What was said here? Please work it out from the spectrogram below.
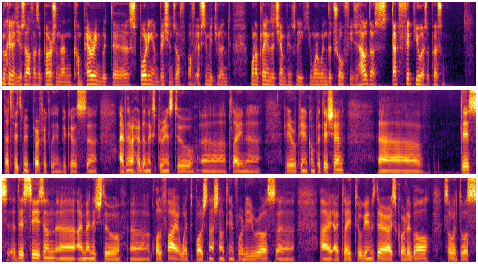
looking at yourself as a person and comparing with the sporting ambitions of, of FC Midtjylland, want to play in the Champions League, you want to win the trophies. How does that fit you as a person? That fits me perfectly because uh, I've never had an experience to uh, play in a European competition. Uh, this this season, uh, I managed to uh, qualify with the Polish national team for the Euros. Uh, I, I, played two games there. I scored a goal, so it was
